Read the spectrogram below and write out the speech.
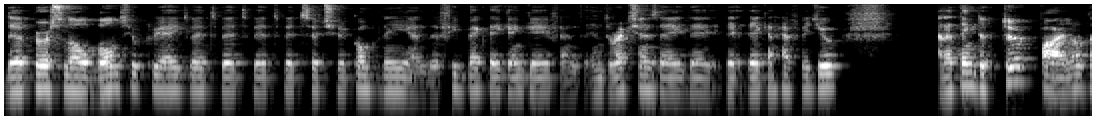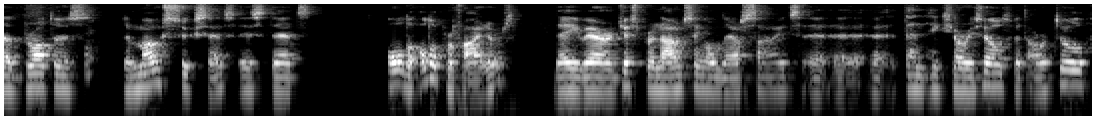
the personal bonds you create with with with, with such a company and the feedback they can give and the interactions they, they, they, they can have with you. And I think the third pillar that brought us the most success is that all the other providers they were just pronouncing on their sites uh, uh, uh, 10x your results with our tool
